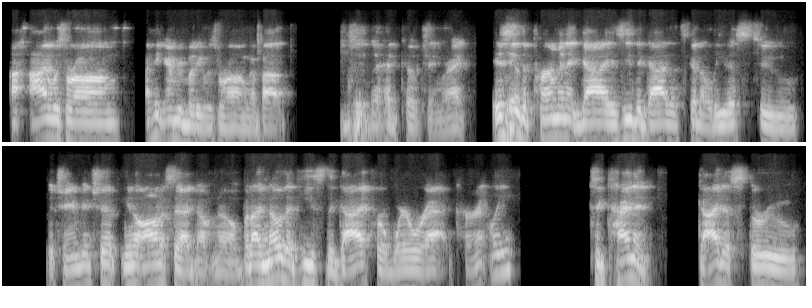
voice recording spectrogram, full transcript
I, I, was wrong. I think everybody was wrong about the, the head coaching. Right? Is yeah. he the permanent guy? Is he the guy that's going to lead us to the championship? You know, honestly, I don't know, but I know that he's the guy for where we're at currently to kind of guide us through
